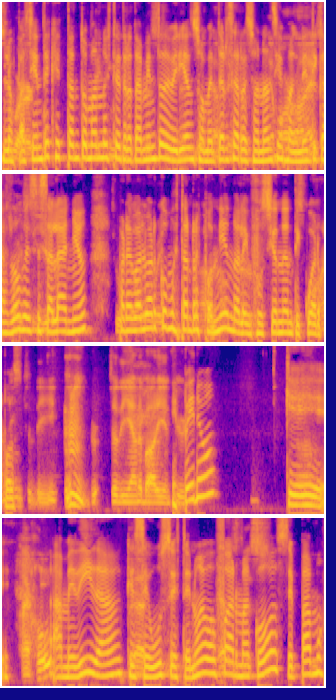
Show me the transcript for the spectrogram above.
Los pacientes que están tomando este tratamiento deberían someterse a resonancias magnéticas dos veces al año para evaluar cómo están respondiendo a la infusión de anticuerpos. Espero que um, a medida que se use este nuevo fármaco, sepamos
